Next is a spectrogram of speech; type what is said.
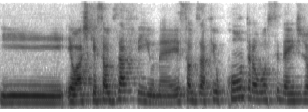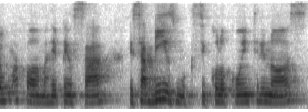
E eu acho que esse é o desafio, né? Esse é o desafio contra o Ocidente, de alguma forma, repensar esse abismo que se colocou entre nós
